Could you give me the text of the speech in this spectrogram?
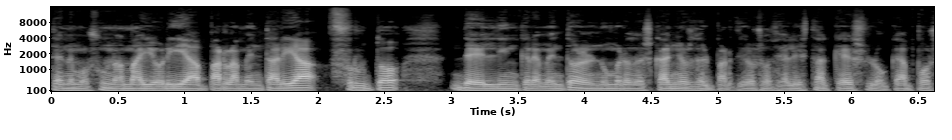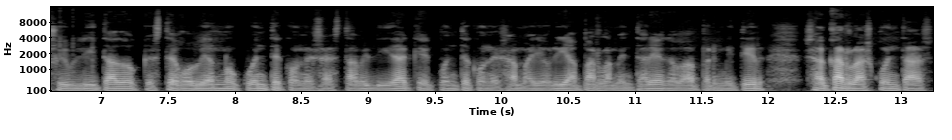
tenemos una mayoría parlamentaria fruto del incremento en el número de escaños del Partido Socialista, que es lo que ha posibilitado que este gobierno cuente con esa estabilidad, que cuente con esa mayoría parlamentaria que va a permitir sacar las cuentas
